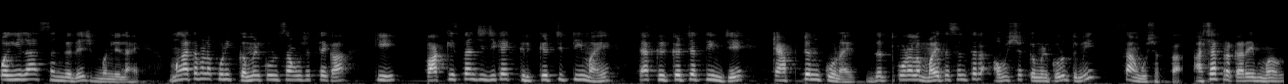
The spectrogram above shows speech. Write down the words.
पहिला संघ देश बनलेला आहे. मग आता मला कोणी कमेंट करून सांगू शकते का की पाकिस्तानची जी काही क्रिकेटची टीम आहे त्या क्रिकेटच्या टीमचे कॅप्टन कोण आहेत? जर कोणाला माहीत असेल तर अवश्य कमेंट करून तुम्ही सांगू शकता. अशा प्रकारे मग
